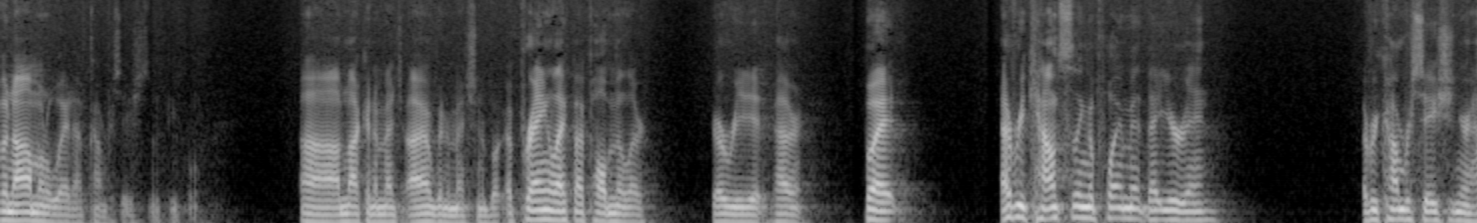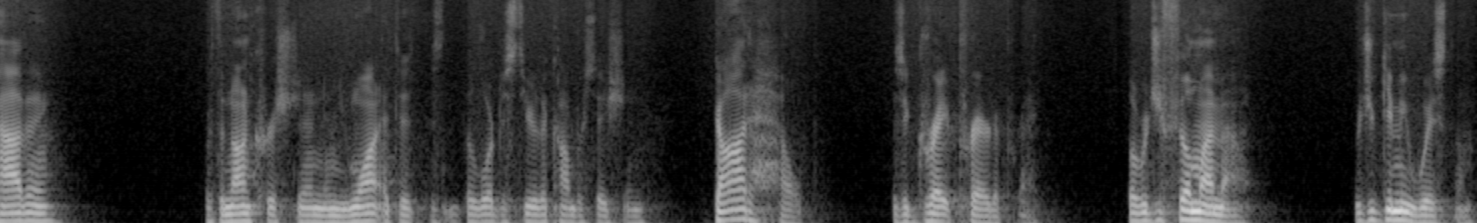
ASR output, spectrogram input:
Phenomenal way to have conversations with people. Uh, I'm not going to mention, I'm going to mention a book, A Praying Life by Paul Miller. Go read it. But every counseling appointment that you're in, every conversation you're having with a non Christian, and you want to, the Lord to steer the conversation, God help is a great prayer to pray. Lord, would you fill my mouth? Would you give me wisdom?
